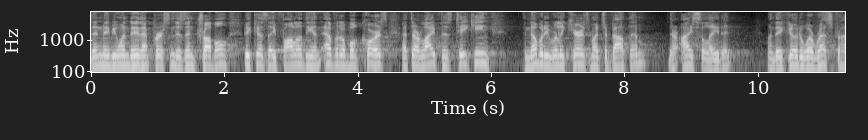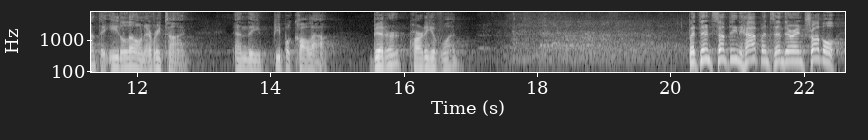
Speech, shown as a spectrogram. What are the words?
then maybe one day that person is in trouble because they follow the inevitable course that their life is taking and nobody really cares much about them. They're isolated. When they go to a restaurant, they eat alone every time. And the people call out, bitter party of one. but then something happens and they're in trouble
